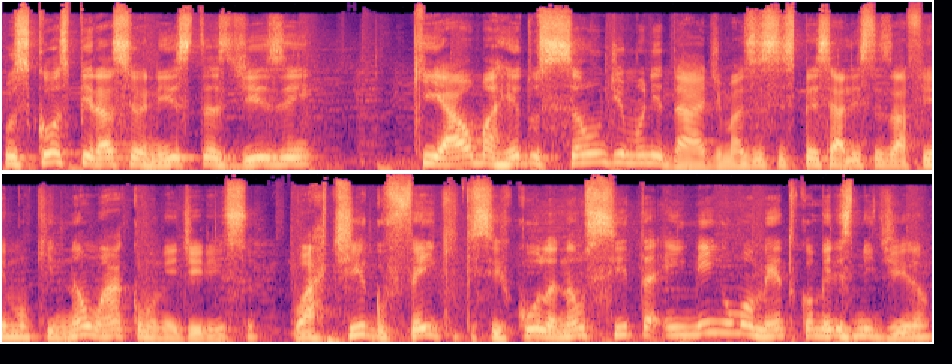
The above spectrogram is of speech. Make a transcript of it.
Os conspiracionistas dizem que há uma redução de imunidade, mas os especialistas afirmam que não há como medir isso. O artigo fake que circula não cita em nenhum momento como eles mediram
